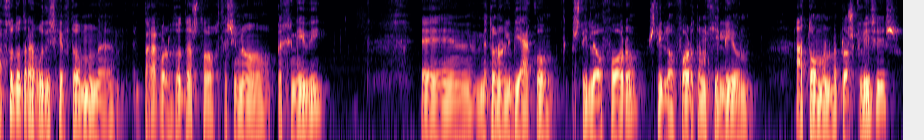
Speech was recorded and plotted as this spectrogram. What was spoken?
Αυτό το τραγούδι σκεφτόμουν παρακολουθώντας το χθεσινό παιχνίδι ε, με τον Ολυμπιακό στη Λεωφόρο, στη Λεωφόρο των χιλίων ατόμων με προσκλήσεις.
